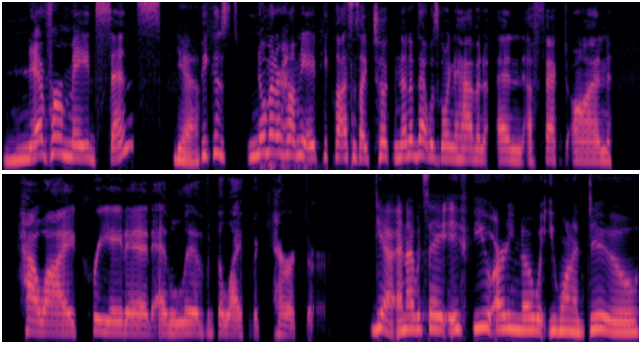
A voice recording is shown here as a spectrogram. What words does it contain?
never made sense Yeah. because no matter how many AP classes I took, none of that was going to have an, an effect on how I created and lived the life of a character. Yeah, and I would say if you already know what you want to do,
